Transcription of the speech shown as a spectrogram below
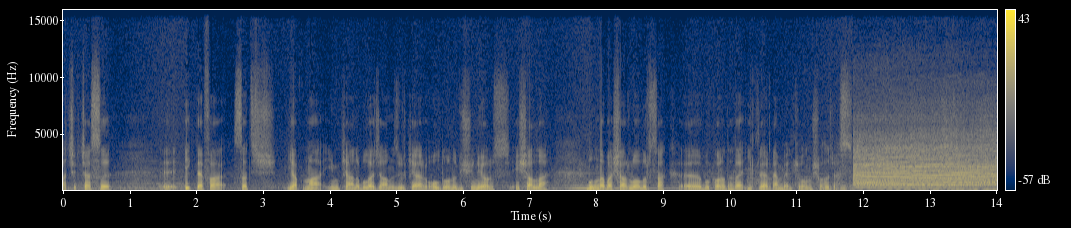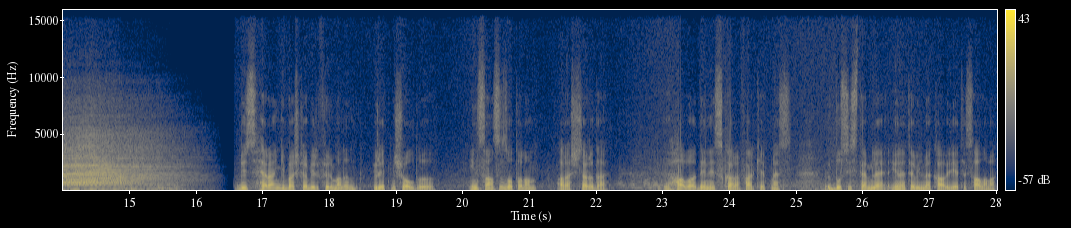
açıkçası e, ilk defa satış yapma imkanı bulacağımız ülkeler olduğunu düşünüyoruz. İnşallah bunda başarılı olursak e, bu konuda da ilklerden belki olmuş olacağız. Biz herhangi başka bir firmanın üretmiş olduğu insansız otonom araçları da e, hava, deniz, kara fark etmez. Bu sistemle yönetebilme kabiliyeti sağlamak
